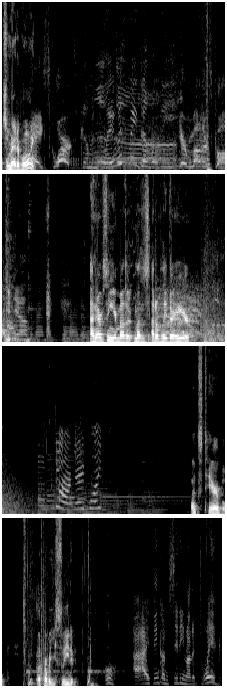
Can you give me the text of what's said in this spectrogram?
She made her point. Hey, Squirt! Come and play with me, Double D. Your mother's calling ya. I never seen your mother. Mothers. I don't believe they're here. Darn egg whites. Looks terrible. I'll probably used to eat it. Oh, I think I'm sitting on a twig.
